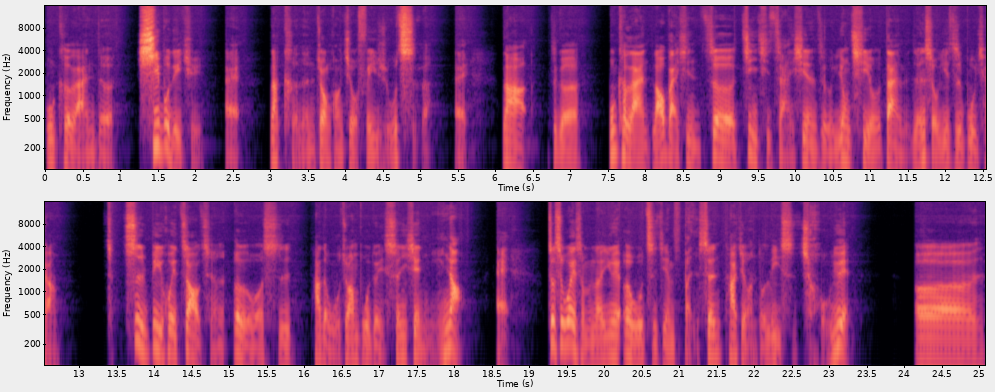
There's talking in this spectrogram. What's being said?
乌克兰的西部地区，哎，那可能状况就非如此了。哎，那这个乌克兰老百姓这近期展现这个用汽油弹、人手一支步枪，势必会造成俄罗斯。他的武装部队深陷泥淖，哎，这是为什么呢？因为俄乌之间本身它就有很多历史仇怨。呃，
